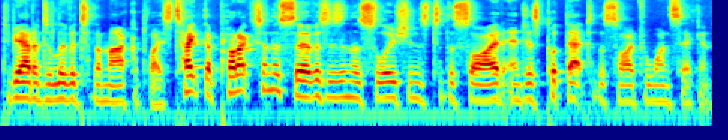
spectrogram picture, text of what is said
to be able to deliver to the marketplace? Take the products and the services and the solutions to the side and just put that to the side for one second.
